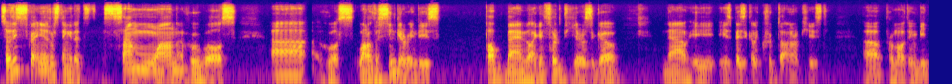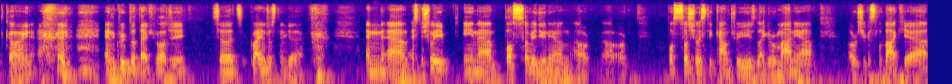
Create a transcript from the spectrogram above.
So this is quite interesting that someone who was uh, who was one of the singer in this pop band like 30 years ago, now he is basically a crypto anarchist, uh, promoting Bitcoin and crypto technology so it's quite interesting, yeah. and um, especially in um, post-Soviet Union or, or post-socialistic countries like Romania or Czechoslovakia,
